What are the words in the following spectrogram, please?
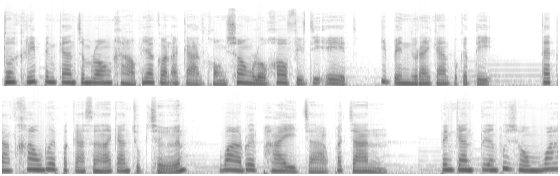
ตัวคลิปเป็นการจำลองข่าวพยากรณ์อากาศของช่อง Local 58 ที่เป็นรายการปกติ แต่ตัดเข้าด้วยประกาศสถานการณ์ฉุกเฉิน ว่าด้วยภัยจากพระจันทร์ เป็นการเตือนผู้ชมว่า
